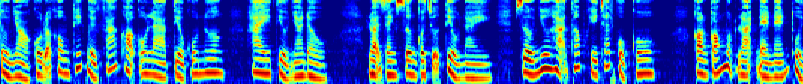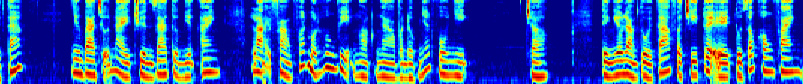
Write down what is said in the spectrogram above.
Từ nhỏ cô đã không thích người khác gọi cô là tiểu cô nương hay tiểu nha đầu. Loại danh xưng có chữ tiểu này dường như hạ thấp khí chất của cô. Còn có một loại đè nén tuổi tác. Nhưng ba chữ này truyền ra từ miệng anh, Lại phảng phất một hương vị ngọt ngào và độc nhất vô nhị. Chợt, Tình yêu làm tuổi tác và trí tuệ tuột dốc không phanh.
